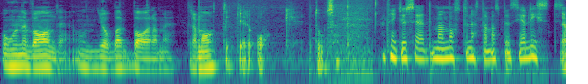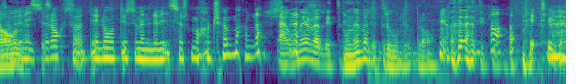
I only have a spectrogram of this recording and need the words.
Och hon är van det. Hon jobbar bara med dramatiker och tonsättare. Jag tänkte säga att man måste nästan vara specialist Ja, som revisor specialist. också. Det låter ju som en revisors mardröm annars. Nej, hon, är väldigt, hon är väldigt rolig och bra. tycker jag. det är tur det.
